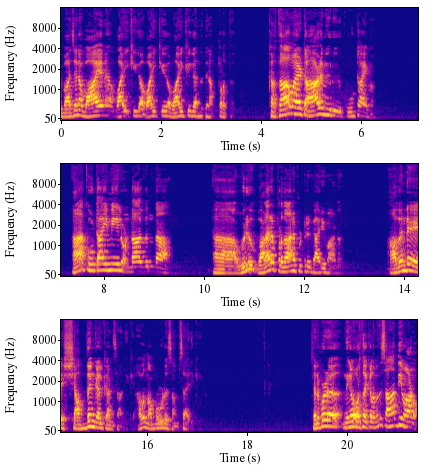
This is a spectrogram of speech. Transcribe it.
വചന വായന വായിക്കുക വായിക്കുക വായിക്കുക എന്നതിനപ്പുറത്ത് കർത്താവുമായിട്ട് ആഴമേറിയ ഒരു കൂട്ടായ്മ. ആ കൂട്ടായ്മയിൽ ഉണ്ടാകുന്ന ഒരു വളരെ പ്രധാനപ്പെട്ട ഒരു കാര്യമാണ് അവന്റെ ശബ്ദം കേൾക്കാൻ സാധിക്കുക. അവൻ നമ്മളോട് സംസാരിക്കുക. ചിലപ്പോൾ നിങ്ങൾ ഓർത്തേക്കണം ഇത് സാധ്യമാണോ?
